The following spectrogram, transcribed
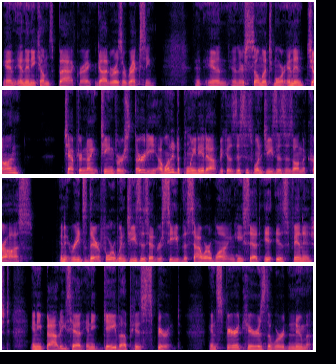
And, and then he comes back, right? God resurrects him. And, and, and there's so much more. And then John chapter 19, verse 30, I wanted to point it out because this is when Jesus is on the cross. And it reads, Therefore, when Jesus had received the sour wine, he said, It is finished and he bowed his head and he gave up his spirit. And spirit here is the word pneuma.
